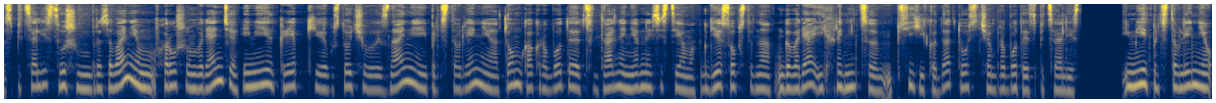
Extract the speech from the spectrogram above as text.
Специалист с высшим образованием в хорошем варианте имеет крепкие устойчивые знания и представления о том, как работает центральная нервная система, где, собственно говоря, и хранится психика, да, то, с чем работает специалист. Имеет представление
